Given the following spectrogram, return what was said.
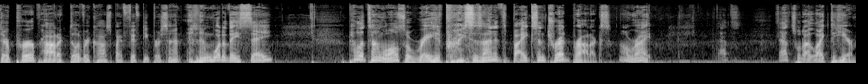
their per product delivery cost by 50%. And then what do they say? Peloton will also raise prices on its bikes and tread products. All right. That's that's what I like to hear.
